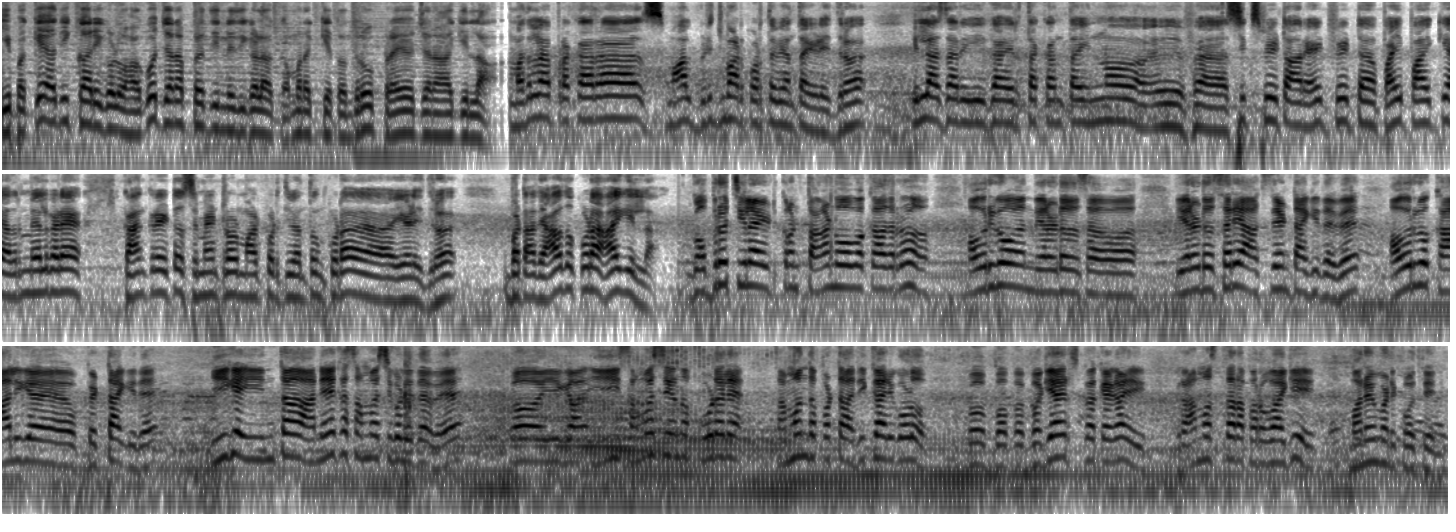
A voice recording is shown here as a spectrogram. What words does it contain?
ಈ ಬಗ್ಗೆ ಅಧಿಕಾರಿಗಳು ಹಾಗೂ ಜನಪ್ರತಿನಿಧಿಗಳ ಗಮನಕ್ಕೆ ತಂದರೂ ಪ್ರಯೋಜನ ಆಗಿಲ್ಲ. ಮೊದಲ ಪ್ರಕಾರ ಸ್ಮಾಲ್ ಬ್ರಿಡ್ಜ್ ಮಾಡಿಕೊಡ್ತೇವೆ ಅಂತ ಹೇಳಿದ್ರು. ಇಲ್ಲ ಸರ್ ಈಗ ಇರ್ತಕ್ಕಂಥ ಇನ್ನೂ six feet or eight feet pipe ಹಾಕಿ ಅದ್ರ ಮೇಲ್ಗಡೆ ಕಾಂಕ್ರೀಟು ಸಿಮೆಂಟ್ ರೋಡ್ ಮಾಡಿಕೊಡ್ತೀವಿ ಅಂತ ಕೂಡ ಹೇಳಿದರು. ಬಟ್ ಅದು ಯಾವುದು ಕೂಡ ಆಗಿಲ್ಲ. ಗೊಬ್ಬರ ಚೀಲ ಇಟ್ಕೊಂಡು ತಗೊಂಡು ಹೋಗ್ಬೇಕಾದ್ರೂ ಅವ್ರಿಗೂ ಒಂದು ಎರಡು ಸ, ಎರಡು ಸರಿ ಆಕ್ಸಿಡೆಂಟ್ ಆಗಿದ್ದಾವೆ. ಅವ್ರಿಗೂ ಕಾಲಿಗೆ ಪೆಟ್ಟಾಗಿದೆ. ಹೀಗೆ ಇಂಥ ಅನೇಕ ಸಮಸ್ಯೆಗಳಿದ್ದಾವೆ ಈಗ ಈ ಸಮಸ್ಯೆಯನ್ನು ಕೂಡಲೇ ಸಂಬಂಧಪಟ್ಟ ಅಧಿಕಾರಿಗಳು ಬಗೆಹರಿಸಬೇಕಾಗಿ ಗ್ರಾಮಸ್ಥರ ಪರವಾಗಿ ಮನವಿ ಮಾಡಿಕೊಳ್ತೀನಿ.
